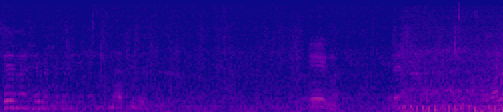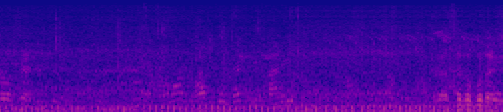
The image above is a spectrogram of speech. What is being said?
Same, same, same. Nothing. Same. তোমাকে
